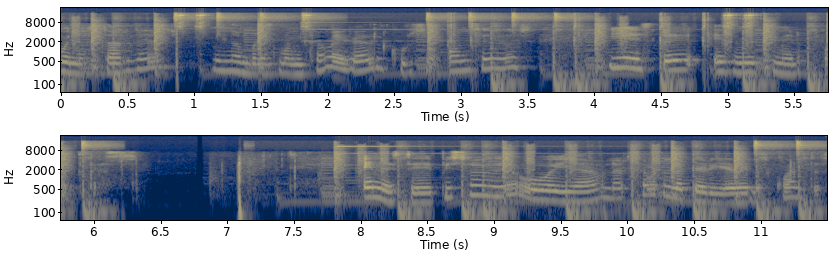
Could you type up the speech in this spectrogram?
Buenas tardes, mi nombre es Mónica Vega del curso 11.2 y este es mi primer podcast. En este episodio voy a hablar sobre la teoría de los cuantos.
